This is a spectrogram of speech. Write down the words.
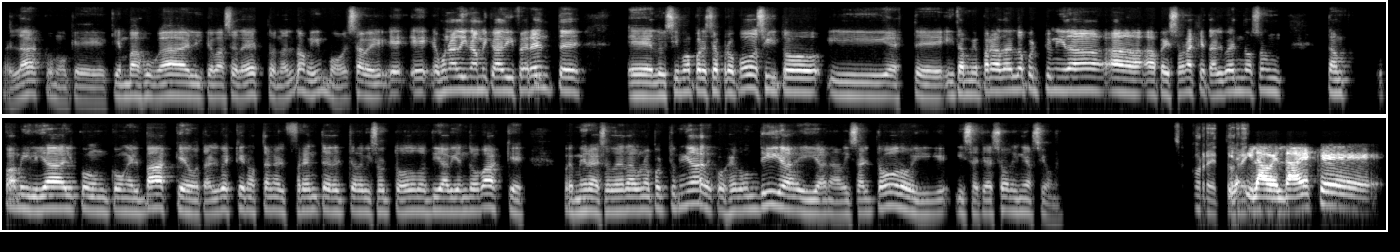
¿verdad? Como que quién va a jugar y qué va a hacer esto, no es lo mismo, ¿sabes? Es, es- es una dinámica diferente, eh, lo hicimos por ese propósito y, este, y también para dar la oportunidad a, a personas que tal vez no son tan familiar con, con el básquet o tal vez que no están al frente del televisor todos los días viendo básquet, pues mira, eso le da una oportunidad de coger un día y analizar todo y, y setear su alineación. Correcto. Y, la verdad es que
